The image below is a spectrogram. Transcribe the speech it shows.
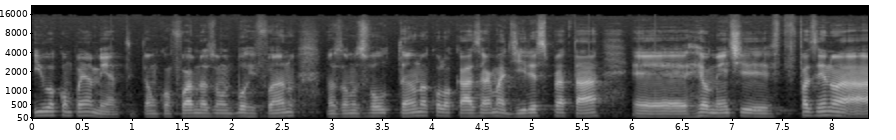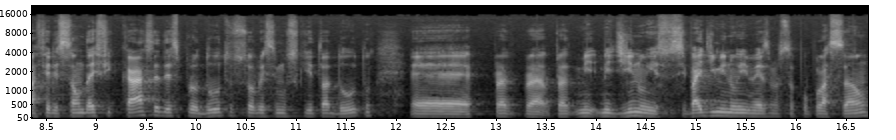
e o acompanhamento. Então, conforme nós vamos borrifando, nós vamos voltando a colocar as armadilhas para estar tá, é, realmente fazendo a aferição da eficácia desse produto sobre esse mosquito adulto, é, para medindo isso, se vai diminuir mesmo essa população,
